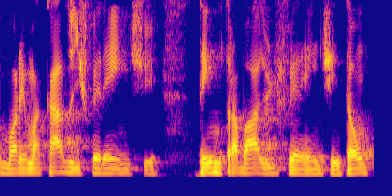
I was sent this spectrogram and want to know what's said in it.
mora em uma casa diferente, tem um trabalho diferente. Então,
